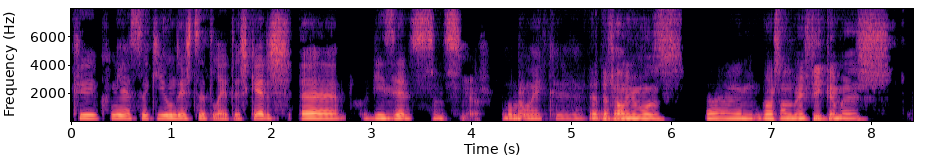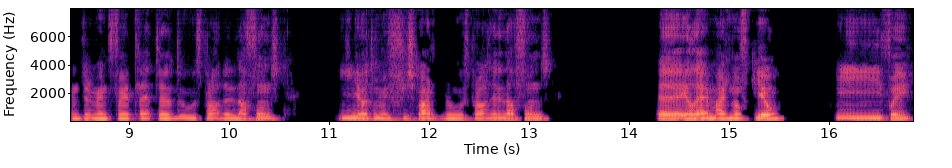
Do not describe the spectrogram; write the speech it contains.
que conheces aqui um destes atletas. Queres ah, dizer sim, senhor. como é que. É Rafael Mimoso, um, gosta do Benfica, mas anteriormente foi atleta do Sporting de Fundo e eu também fiz parte do Sporting de Fundo. Eh, ele é mais novo que eu e foi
